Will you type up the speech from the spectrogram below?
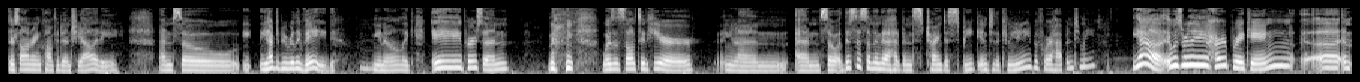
dishonoring confidentiality? And so, y- you have to be really vague. Mm-hmm. You know, like a person was assaulted here. You know, and and so this is something that I had been trying to speak into the community before it happened to me yeah, it was really heartbreaking. Uh, and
